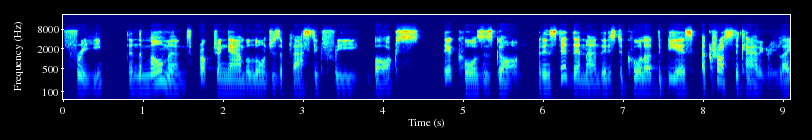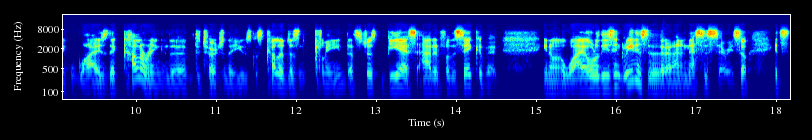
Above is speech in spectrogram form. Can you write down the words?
free, then the moment Procter & Gamble launches a plastic free box, their cause is gone. But instead, their mandate is to call out the BS across the category. Like, why is there coloring in the detergent they use? Because color doesn't clean. That's just BS added for the sake of it. You know, why all of these ingredients that are unnecessary? So it's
